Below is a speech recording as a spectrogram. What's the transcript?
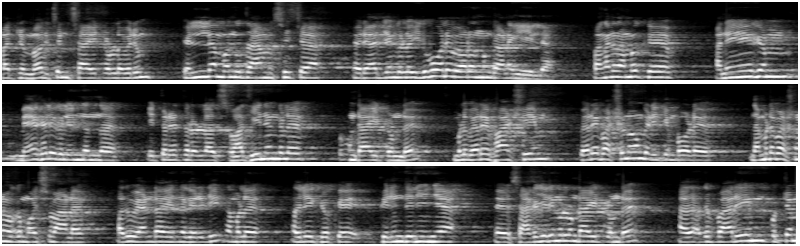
മറ്റ് മെർച്ചൻസ് ആയിട്ടുള്ളവരും എല്ലാം വന്ന് താമസിച്ച രാജ്യങ്ങൾ ഇതുപോലെ വേറൊന്നും കാണുകയില്ല. അപ്പം അങ്ങനെ നമുക്ക് അനേകം മേഖലകളിൽ നിന്ന് ഇത്തരത്തിലുള്ള സ്വാധീനങ്ങൾ ഉണ്ടായിട്ടുണ്ട്. നമ്മൾ വേറെ ഭാഷയും വേറെ ഭക്ഷണവും കഴിക്കുമ്പോൾ നമ്മുടെ ഭക്ഷണമൊക്കെ മോശമാണ്. അത് വേണ്ട എന്ന് കരുതി നമ്മൾ അതിലേക്കൊക്കെ പിരിന്തിരിഞ്ഞ സാഹചര്യങ്ങളുണ്ടായിട്ടുണ്ട് അത് ആരെയും കുറ്റം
